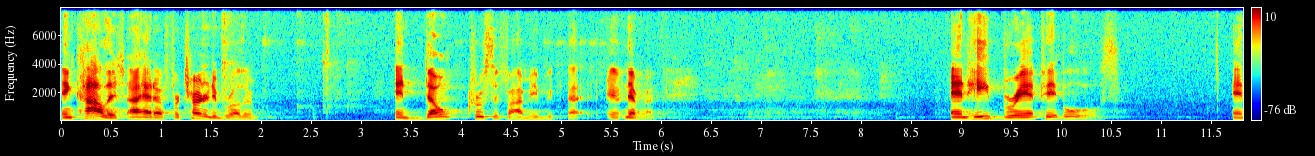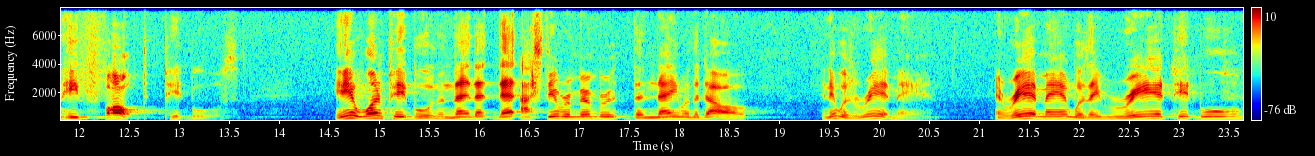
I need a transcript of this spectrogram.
In college, I had a fraternity brother, and don't crucify me, uh, eh, never mind. And he bred pit bulls, and he fought pit bulls. And he had one pit bull, and that, that, that I still remember the name of the dog, and it was Red Man. And Red Man was a red pit bull.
